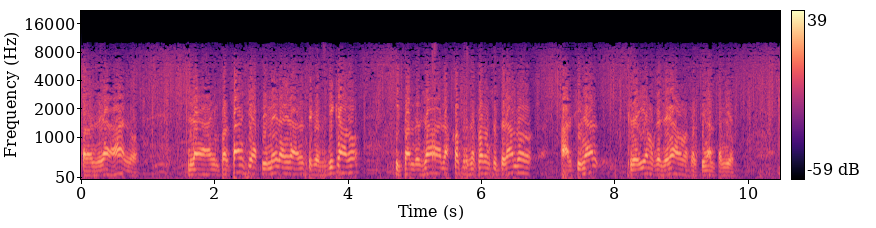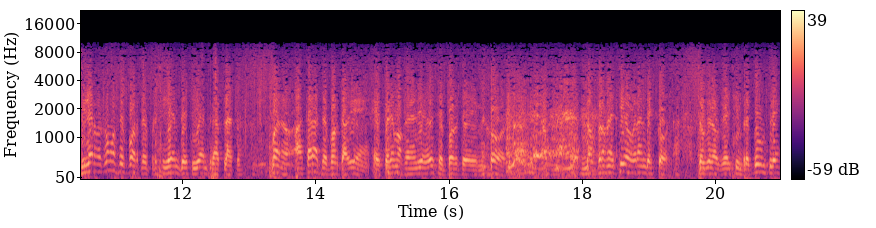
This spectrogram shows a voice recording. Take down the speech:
para llegar a algo. La importancia primera era haberse clasificado y cuando ya las cosas se fueron superando, al final creíamos que llegábamos al final también. Guillermo, ¿cómo se porta el presidente de Estudiantes de La Plata? Bueno, hasta ahora se porta bien. Esperemos que en el día de hoy se porte mejor. Nos prometió grandes cosas. Yo creo que él siempre cumple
